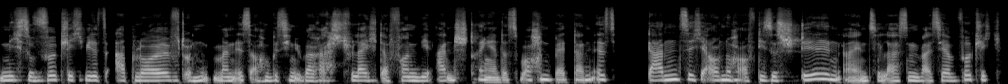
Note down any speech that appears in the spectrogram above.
Nicht so wirklich, wie das abläuft und man ist auch ein bisschen überrascht vielleicht davon, wie anstrengend das Wochenbett dann ist. Dann sich auch noch auf dieses Stillen einzulassen, was ja wirklich,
